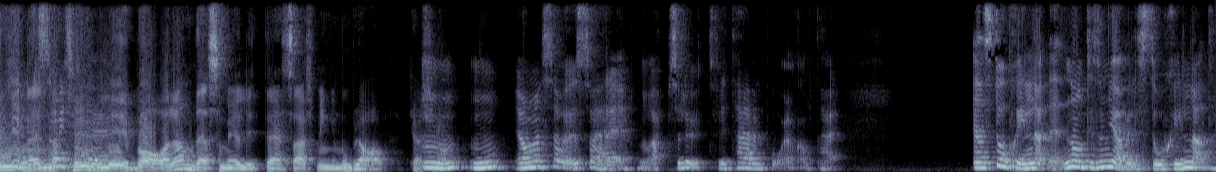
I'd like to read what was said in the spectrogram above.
kanske inte så mycket. naturlig varande som är lite så här som ingen mår bra av. Kanske. Mm, mm. Ja men så, så är det nog absolut. För det tär väl på en allt det här. En stor skillnad, någonting som gör väldigt stor skillnad,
